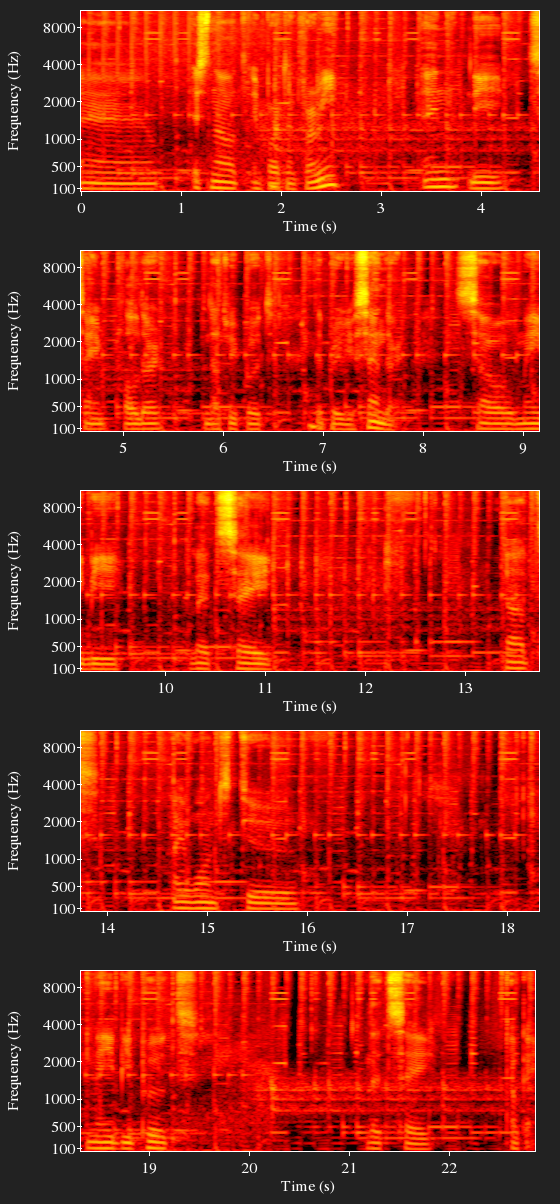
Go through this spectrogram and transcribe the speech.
uh, is not important for me in the same folder that we put the previous sender. So maybe let's say that I want to maybe put let's say okay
